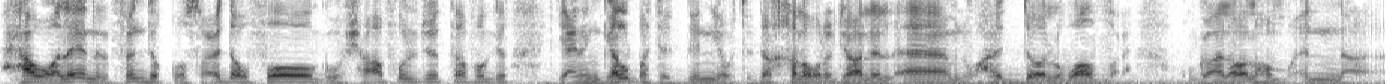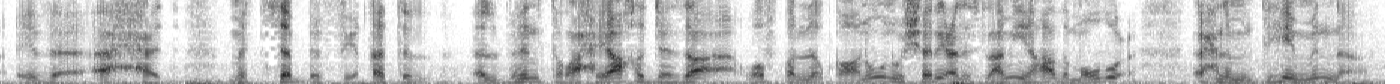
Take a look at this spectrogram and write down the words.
حوالين الفندق وصعدوا فوق وشافوا الجثة فوق يعني انقلبت الدنيا وتدخلوا رجال الأمن وهدوا الوضع وقالوا لهم إن إذا أحد متسبب في قتل البنت راح ياخذ جزاءه وفقا للقانون والشريعة الإسلامية. هذا موضوع إحنا منتهين منه.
